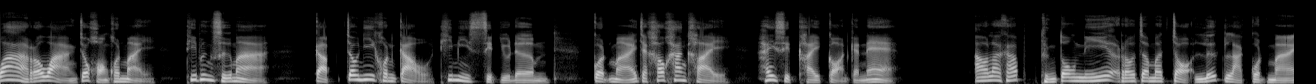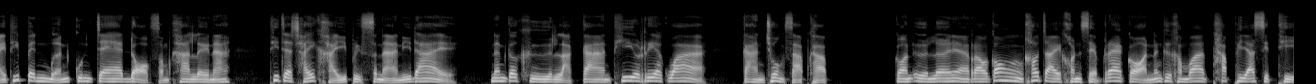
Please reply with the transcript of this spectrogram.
ว่าระหว่างเจ้าของคนใหม่ที่เพิ่งซื้อมา กับเจ้าหนี้คนเก่าที่มีสิทธิ์อยู่เดิม กฎหมายจะเข้าข้างใคร ให้สิทธิ์ใครก่อนกันแน่เอาล่ะครับ ถึงตรงนี้เราจะมาเจาะลึกหลักกฎหมายที่เป็นเหมือนกุญแจดอกสำคัญเลยนะ ที่จะใช้ไขปริศนานี้ได้ นั่นก็คือหลักการที่เรียกว่าการช่วงทรัพย์ครับ ก่อนอื่นเลยเนี่ยเราต้องเข้าใจคอนเซปต์แรกก่อน นั่นคือคำว่าทัพยสิทธิ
